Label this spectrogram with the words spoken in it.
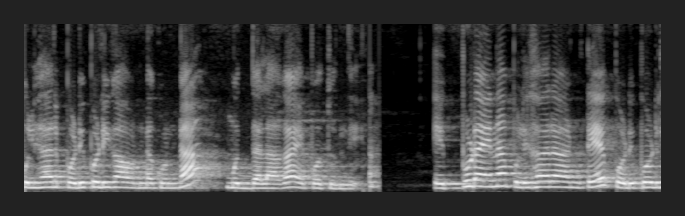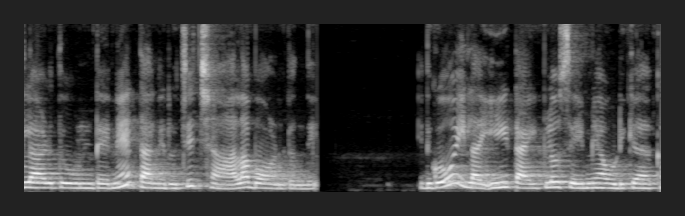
పులిహోర పొడి పొడిగా ఉండకుండా ముద్దలాగా అయిపోతుంది. ఎప్పుడైనా పులిహోర అంటే పొడి పొడిలాడుతూ ఉంటేనే దాని రుచి చాలా బాగుంటుంది. ఇదిగో ఇలా ఈ టైప్లో సేమియా ఉడికాక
